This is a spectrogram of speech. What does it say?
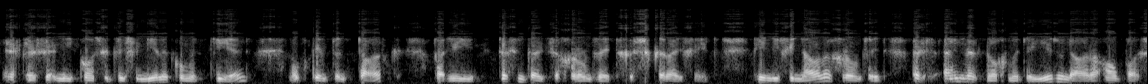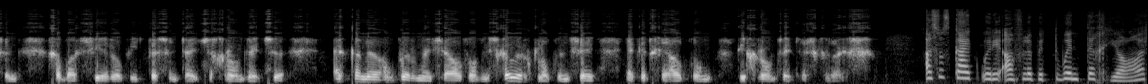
Ek is in die konstitusionele komitee op Kempton Park wat die tussentydse grondwet geskryf het. En die finale grondwet is eintlik nog met 'n hier en daar aanpassing gebaseer op die tussentydse grondwet. So ek kan nou amper myself op die skouer klop en sê ek het gehelp om die grondwet te skryf. As ons kyk oor die afgelope 20 jaar,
